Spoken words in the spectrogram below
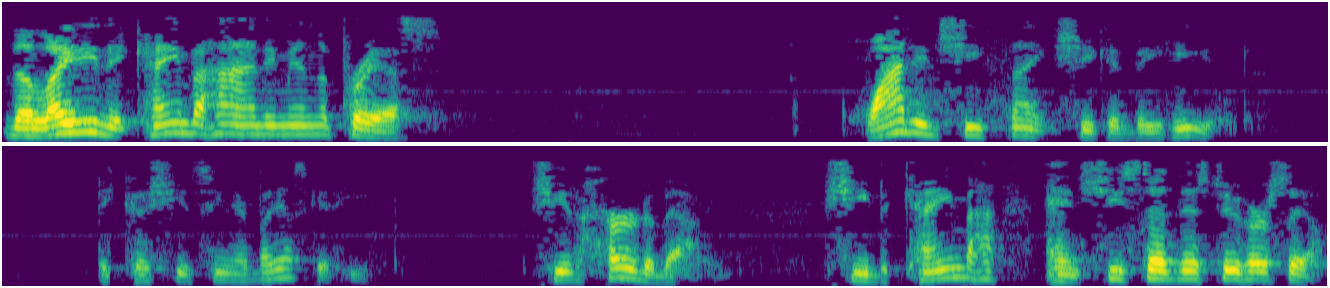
the lady that came behind him in the press. Why did she think she could be healed? Because she had seen everybody else get healed. She had heard about him. She became behind, and she said this to herself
